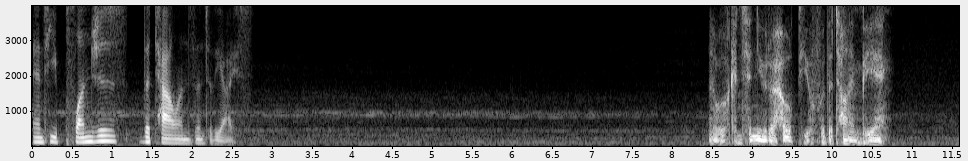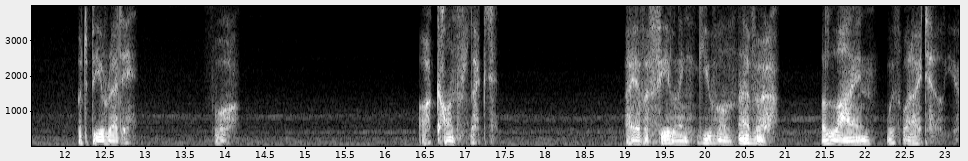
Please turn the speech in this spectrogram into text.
And he plunges the talons into the ice. I will continue to help you for the time being. But be ready for our conflict. I have a feeling you will never align with what I tell you.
